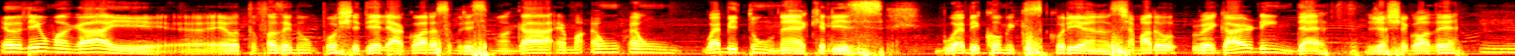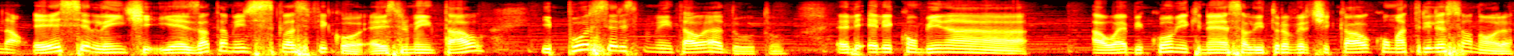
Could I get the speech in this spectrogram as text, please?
eu li um mangá e eh, eu tô fazendo um post dele agora sobre esse mangá. É, uma, é, um, é um webtoon, né? Aqueles webcomics coreanos chamado Regarding Death. Já chegou a ler? Não. É excelente e é exatamente se classificou. É experimental e por ser experimental é adulto. Ele, ele combina a webcomic, né, essa leitura vertical, com uma trilha sonora.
